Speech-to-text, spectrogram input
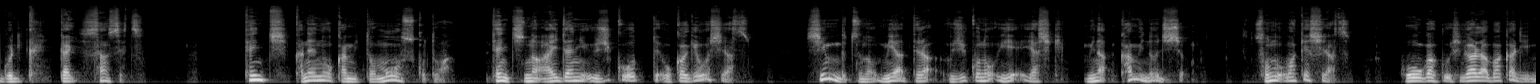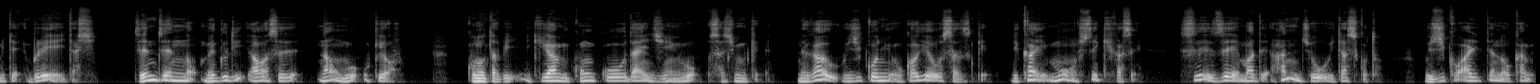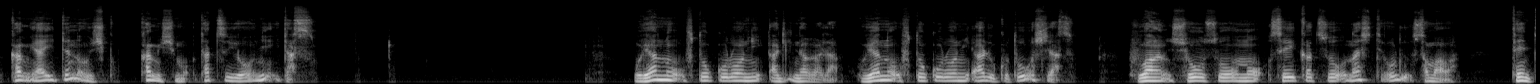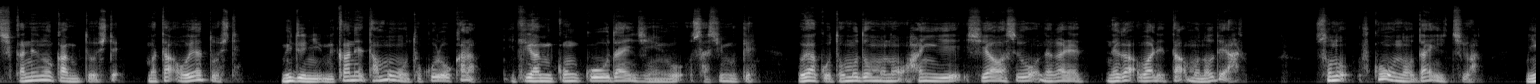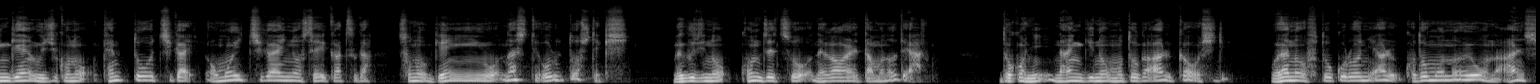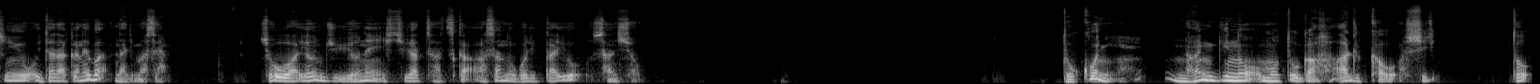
ご理解第3節。天地金の神と申すことは天地の間に氏子をっておかげを知らず神仏の宮寺氏子の家屋敷皆神の辞書。そのわけ知らず方角日柄ばかり見て無礼いたし全然の巡り合わせで難を受けおるこの度池上金光大臣を差し向け願う氏子におかげを授け理解申して聞かせせいぜいまで繁盛いたすこと。氏子ありての神神相手の氏子神主も立つようにいたす親の懐にありながら親の懐にあることを知らず不安焦燥の生活をなしておる様は天地金の神としてまた親として見るに見かねたもうところから池上金光大臣を差し向け親子ともどもの繁栄幸せを願われたものである。その不幸の第一は人間氏子の見当違い思い違いの生活がその原因をなしておると指摘し巡りの根絶を願われたものである。どこに難儀の元があるかを知り親の懐にある子供のような安心をいただかねばなりません。昭和44年7月20日朝のご理解を参照。どこに難儀の元があるかを知りと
